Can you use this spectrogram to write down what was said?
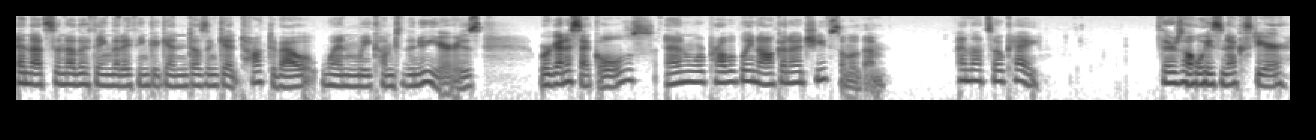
And that's another thing that I think again doesn't get talked about when we come to the new year is we're going to set goals and we're probably not going to achieve some of them. And that's okay. There's always next year.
